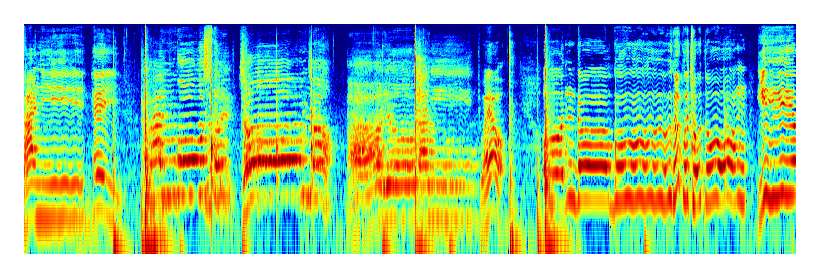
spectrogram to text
가니 헤이. 한 곳을 점점 나려가니. 좋아요. 언덕우 그 조동 이어시다.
